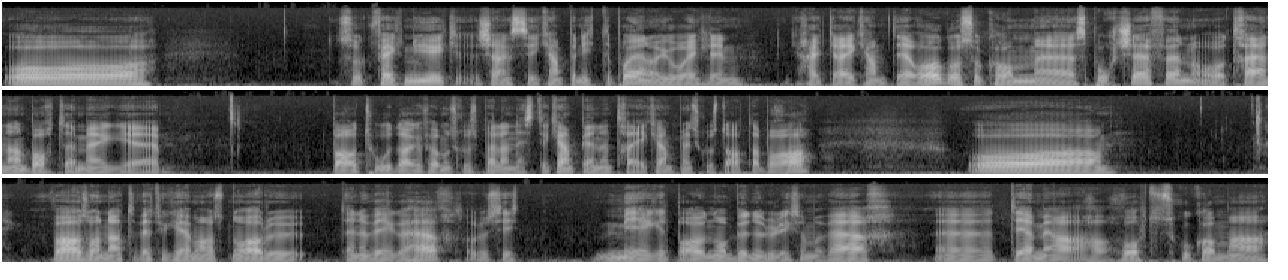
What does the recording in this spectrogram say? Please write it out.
Og så fikk ny sjanse i kampen etterpå igjen, og gjorde egentlig en helt grei kamp der òg. Og så kom eh, sportssjefen og treneren bort til meg eh, bare to dager før vi skulle spille neste kamp igjen, den tredje kampen jeg skulle starte bra. Og var sånn at vet du hva, Marius, nå har du denne uka her så har du sett meget bra ut. Nå begynner du liksom å være eh, der vi har, har håpet du skulle komme.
